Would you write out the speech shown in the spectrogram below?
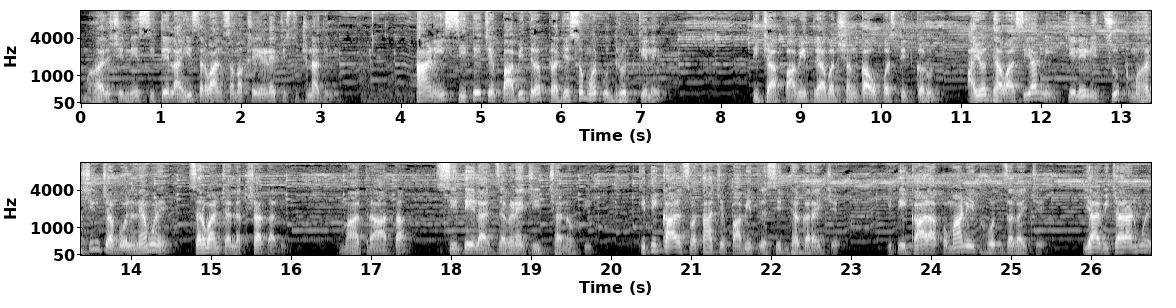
महर्षींनी सीतेलाही सर्वांसमक्ष येण्याची सूचना दिली. आणि सीतेचे पावित्र्य प्रजेसमोर उद्धृत केले. तिच्या पावित्र्यावर शंका उपस्थित करून अयोध्यावासियांनी केलेली चूक महर्षींच्या बोलण्यामुळे सर्वांच्या लक्षात आली. मात्र आता सीतेला जगण्याची इच्छा नव्हती. किती काळ स्वतःचे पावित्र्य सिद्ध करायचे? किती काळ अपमानित होत जगायचे? या विचारांमुळे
